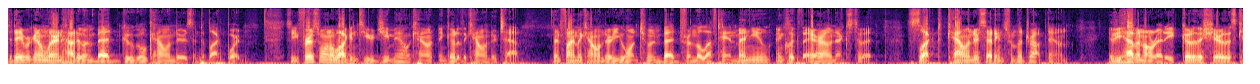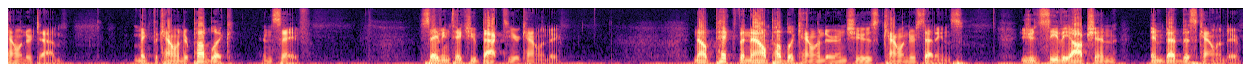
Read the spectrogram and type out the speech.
Today we're going to learn how to embed Google Calendars into Blackboard. So you first want to log into your Gmail account and go to the Calendar tab. Then find the calendar you want to embed from the left-hand menu and click the arrow next to it. Select Calendar Settings from the drop-down. If you haven't already, go to the Share this Calendar tab. Make the calendar public and save. Saving takes you back to your calendar. Now pick the Now Public calendar and choose Calendar Settings. You should see the option Embed this calendar.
